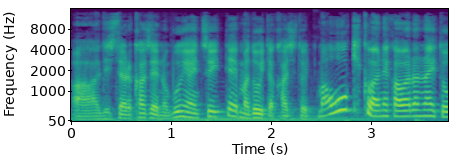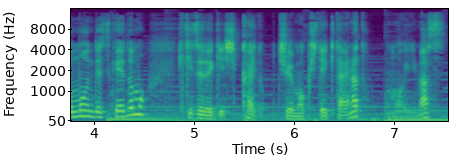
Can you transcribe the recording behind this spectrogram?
あデジタル課税の分野について、まあ、どういった舵取り、まあ、大きくはね、変わらないと思うんですけれども、引き続きしっかりと注目していきたいなと思います。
